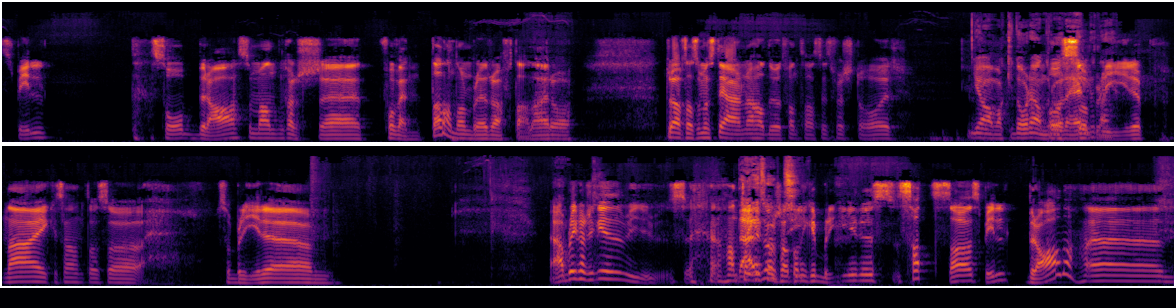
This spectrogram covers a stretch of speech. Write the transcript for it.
spilt så bra som man kanskje forventa da når han ble drafta der. Og drafta som en stjerne, hadde jo et fantastisk første år. Ja, han var ikke dårlig andre Og året så Og så blir det Nei, ikke sant. Og så, så blir det um, Ja, han blir kanskje ikke Han er tenker liksom kanskje at han ikke blir satsa spilt bra, da. Eh,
